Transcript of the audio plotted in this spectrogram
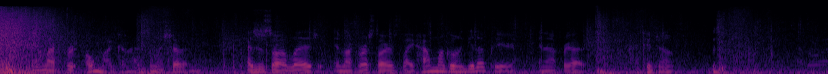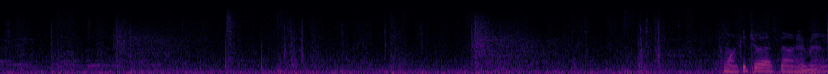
and my first, oh my god, someone shot at me. I just saw a ledge, and my first thought was like, how am I going to get up here? And I forgot, I could jump. Come on, get your ass down here, man.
